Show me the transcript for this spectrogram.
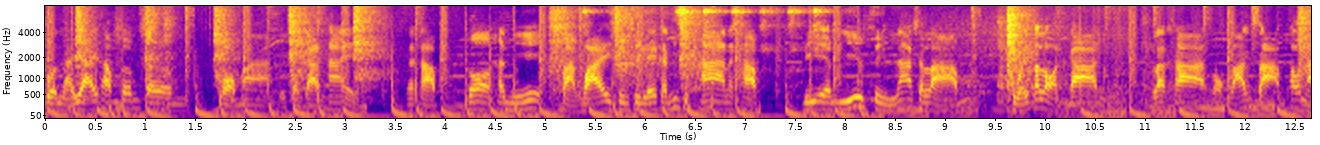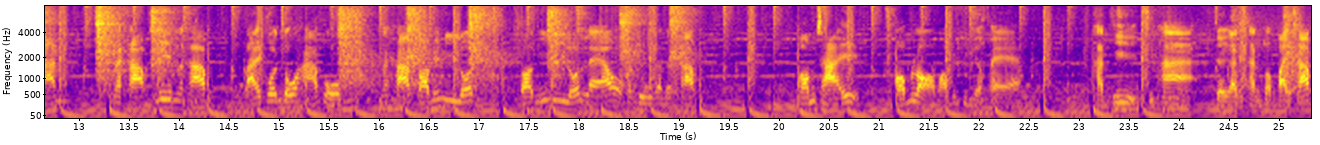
ส่วนไหนอยากให้ทำเพิ่มเติมบอมาเดี๋ยวจัดการให้นะครับ ก็คันนี้ฝากไว้ชินซีเล็กคันที่ 15 นะครับ BM 24 หน้าฉลาม สวยตลอดการ ราคา2ล้าน3เท่านั้นนะครับ รีบนะครับ หลายคนโทรหาผมนะครับ ตอนไม่มีรถ ตอนนี้มีรถแล้วมาดูกันนะครับ พร้อมใช้พร้อมหล่อพร้อมไปกินกาแฟ คันที่ 15 เจอกันคันต่อไปครับ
